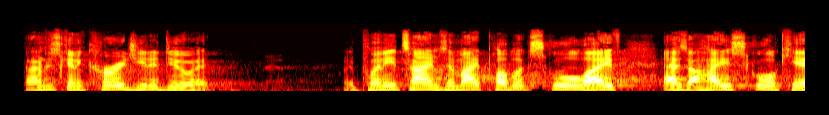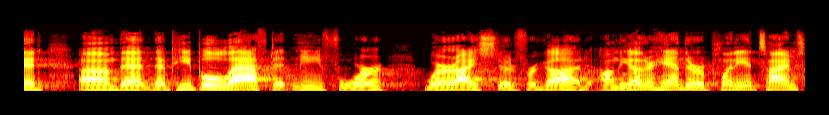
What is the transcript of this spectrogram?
And I'm just going to encourage you to do it. Plenty of times in my public school life as a high school kid um, that, that people laughed at me for where I stood for God. On the other hand, there were plenty of times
